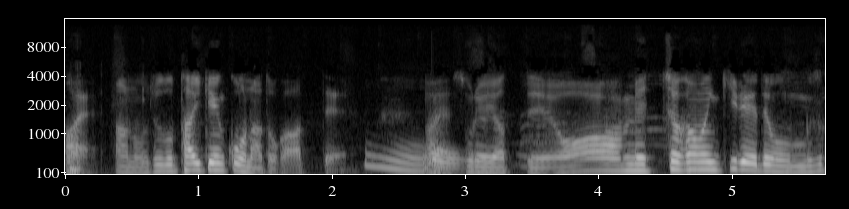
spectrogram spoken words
はい。あの、ちょうど体験コーナーとかあって、はい。それやって、ああ、めっちゃ画面綺麗でも難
